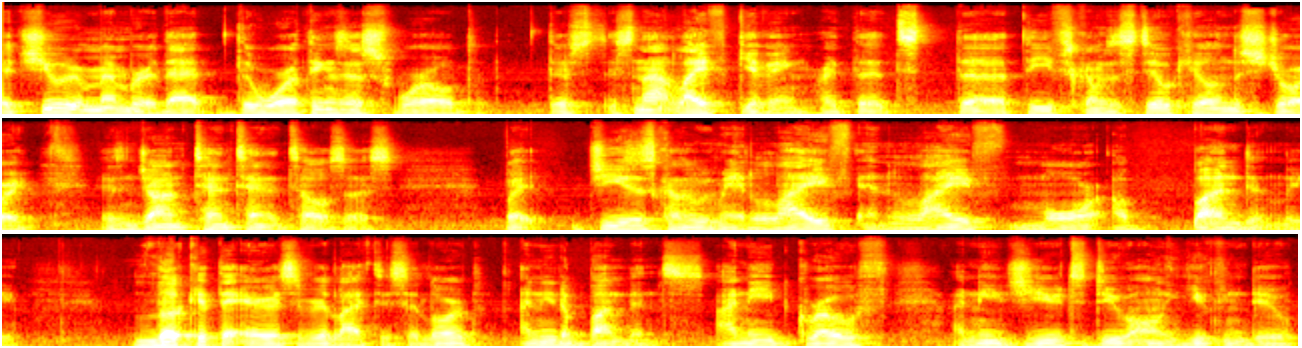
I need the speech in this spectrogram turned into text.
that you remember that the world things in this world there's it's not life giving, right? The the thief comes to steal, kill, and destroy, as in John 10 10 it tells us. But Jesus comes, we made life and life more abundantly. Look at the areas of your life you say, Lord, I need abundance. I need growth. I need you to do only you can do.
